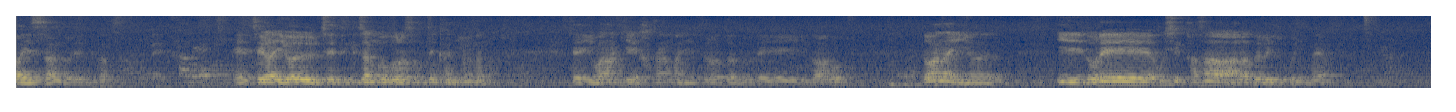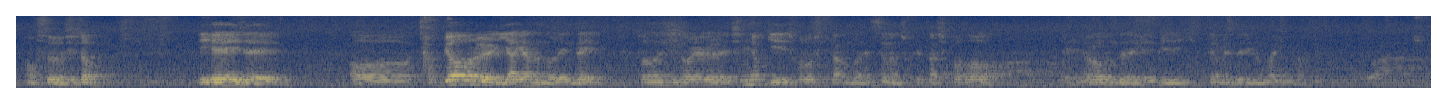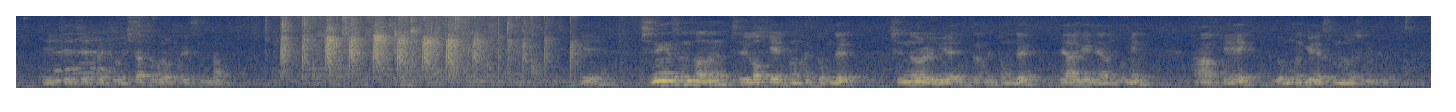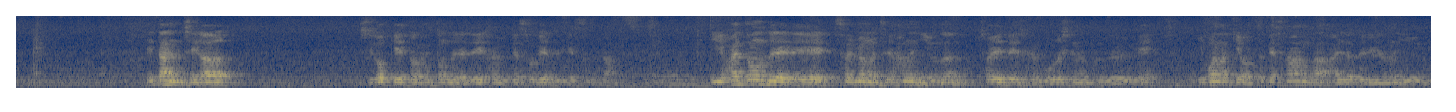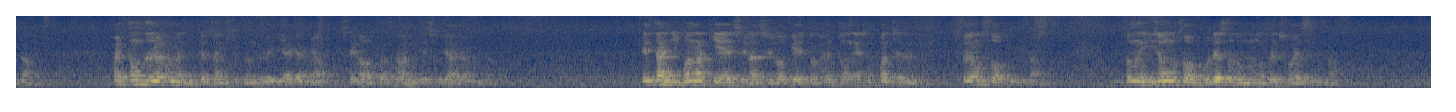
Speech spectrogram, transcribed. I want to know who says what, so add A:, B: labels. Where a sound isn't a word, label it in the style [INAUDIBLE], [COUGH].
A: 바이스라는 노래입니다. 네, 제가 이걸 제 등장곡으로 선택한 이유는 제가 이번 학기에 가장 많이 들었던 노래이기도 하고 또 하나의 이유는 이 노래 혹시 가사 알아들으실 분 있나요? 없으시죠? 이게 이제 어, 작별을 이야기하는 노래인데 저는 이 노래를 16기 졸업식 때 한번 했으면 좋겠다 싶어서 예, 여러분들에게 미리 기대해드리는 바입니다. 예, 이제 제 발표 시작하도록 하겠습니다. 예, 진행 순서는 즐겁게 했던 활동들, 진로를 위해 했던 활동들, 대학에 대한 고민, 방학 계획, 논문 계획 순으로 진행됩니다. 일단 제가 즐겁게 했던 활동들에 대해 가볍게 소개해드리겠습니다. 이 활동들에 대해 설명을 드- 하는 이유는 저에 대해 잘 모르시는 분들을 위해 이번 학기 어떻게 살았나 알려드리려는 이유입니다. 활동들을 하면 느꼈던 기분들을 이야기하며 제가 어떤 사람인지 소개하려 합니다. 일단 이번 학기에 제가 즐겁게 했던 활동의 첫 번째는 수영 수업입니다. 저는 이전부터 물에서 노는 것을 좋아했습니다.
